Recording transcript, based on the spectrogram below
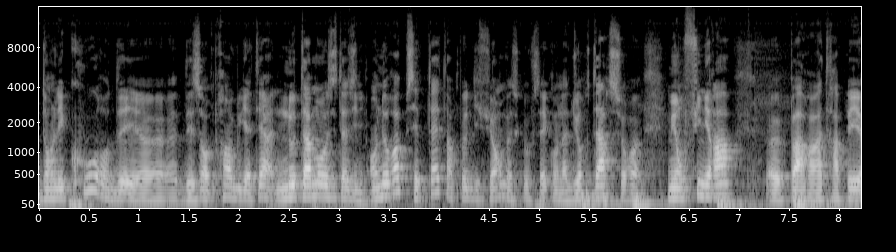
dans les cours des, euh, des emprunts obligataires, notamment aux États-Unis. En Europe, c'est peut-être un peu différent parce que vous savez qu'on a du retard sur. Euh, mais on finira euh, par rattraper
